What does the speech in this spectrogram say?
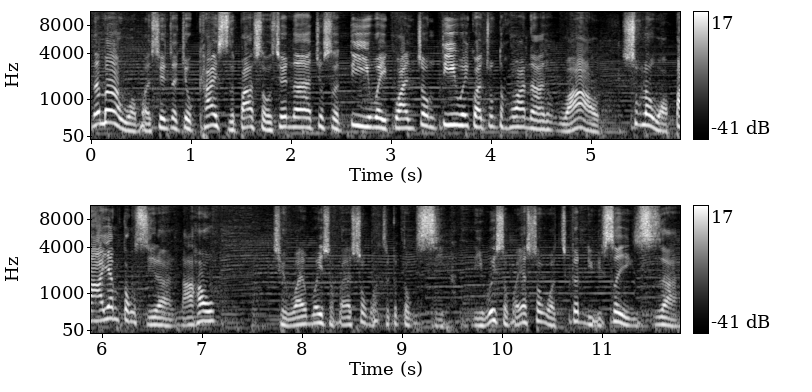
那么我们现在就开始吧。首先呢，就是第一位观众，第一位观众的话呢，哇哦，送了我八样东西了。然后，请问为什么要送我这个东西？你为什么要送我这个女摄影师啊？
